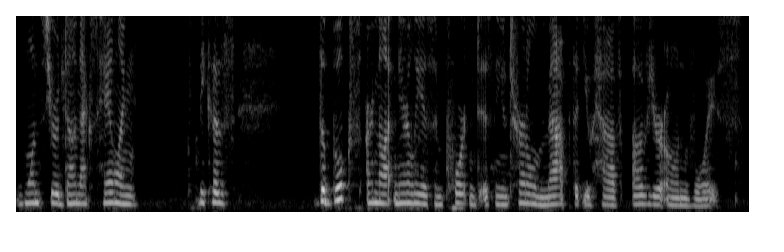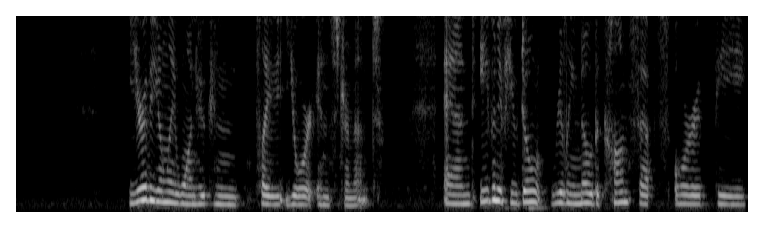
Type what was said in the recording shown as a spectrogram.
once you're done exhaling? Because the books are not nearly as important as the internal map that you have of your own voice. You're the only one who can play your instrument. And even if you don't really know the concepts or the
